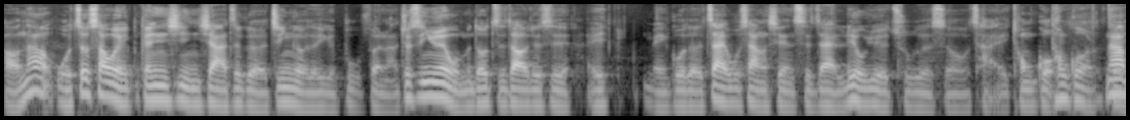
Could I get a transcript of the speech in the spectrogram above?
好，那我这稍微更新一下这个金额的一个部分啦，就是因为我们都知道，就是诶，美国的债务上限是在六月初的时候才通过，通过了。那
